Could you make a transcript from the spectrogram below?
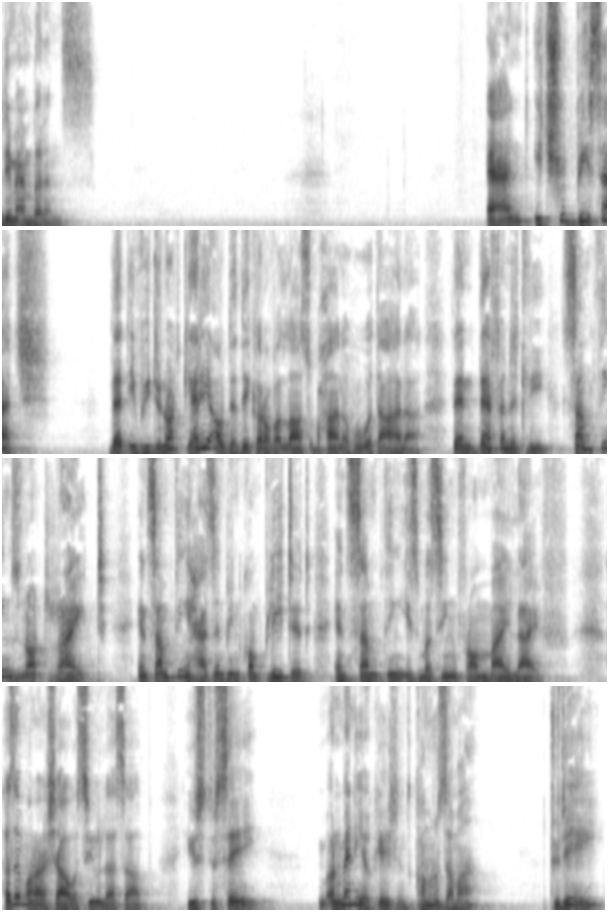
remembrance And it should be such that if we do not carry out the dhikr of Allah subhanahu wa ta'ala, then definitely something's not right and something hasn't been completed and something is missing from my life. Hazrat Maulana Wasiullah Sahab used to say on many occasions, Qamaruzzaman, today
